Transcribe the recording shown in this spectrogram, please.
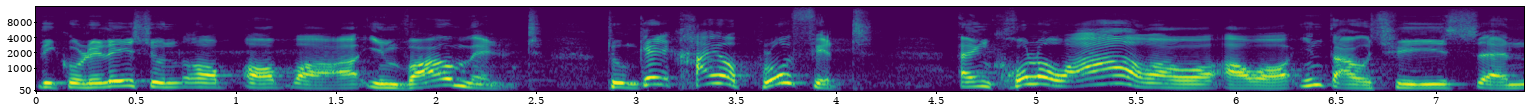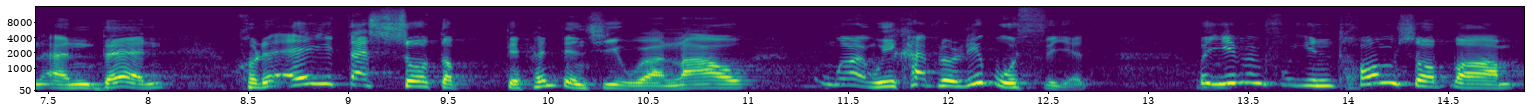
degradation of, of uh, environment, to get higher profit, and follow our, our industries, and, and then create that sort of dependency we are now, we have to live with it. But even in terms of um,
